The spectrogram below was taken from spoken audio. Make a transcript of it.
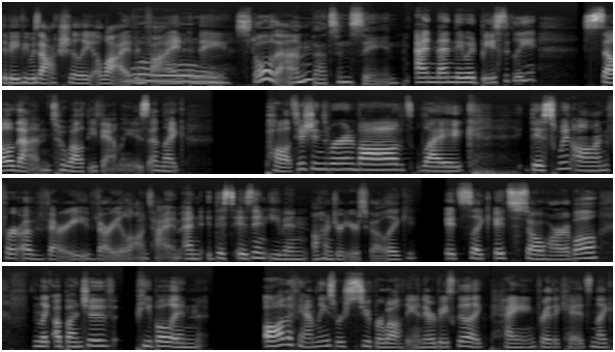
the baby was actually alive and fine and they stole them. That's insane. and then they would basically sell them to wealthy families and like politicians were involved. Like this went on for a very very long time and this isn't even 100 years ago. Like it's like it's so horrible. And like a bunch of people in all the families were super wealthy and they were basically like paying for the kids. And like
